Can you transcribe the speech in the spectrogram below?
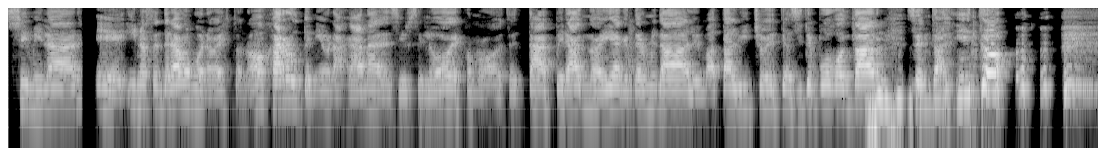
similar. Eh, y nos enteramos, bueno, esto, ¿no? Harrow tenía unas ganas de decírselo, es como, estaba esperando ahí a que termine, dale, mata al bicho este, así te puedo contar, sentadito.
